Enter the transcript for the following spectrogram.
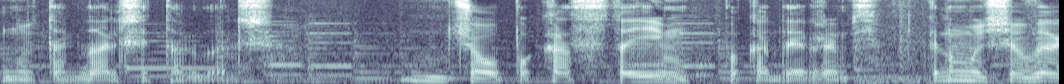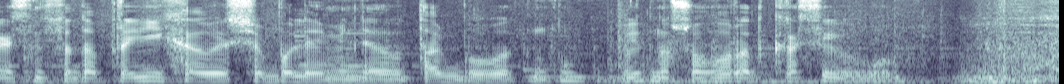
ну і так далі, і так далі. Нічого, поки стоїмо, поки держимося. Ну, ми ще вересні сюди приїхали, ще більш-менш так було. Ну, видно, що город красивий був. –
